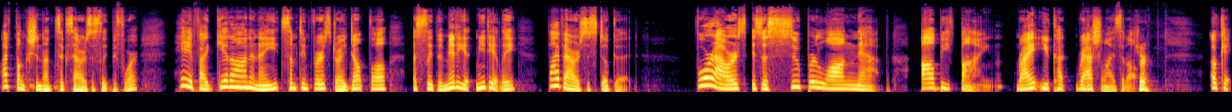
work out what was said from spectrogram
I've functioned on six hours of sleep before. Hey, if I get on and I eat something first or I don't fall asleep immediate, immediately, five hours is still good. Four hours is a super long nap. I'll be fine, right? You cut rationalize it all. Sure. Okay.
